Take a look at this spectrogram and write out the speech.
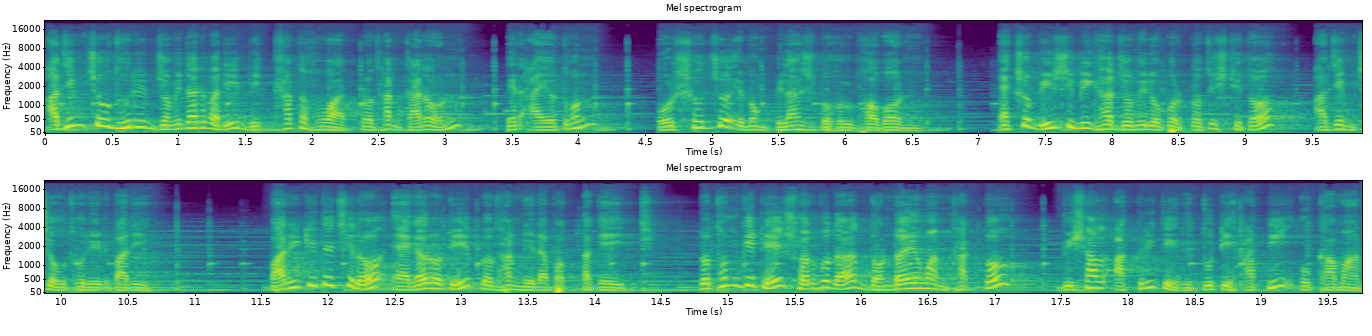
আজিম চৌধুরীর জমিদার বাড়ি বিখ্যাত হওয়ার প্রধান কারণ, এর আয়তন ঐশ্বর্য এবং বিলাসবহুল ভবন। একশো বিশ বিঘা জমির ওপর প্রতিষ্ঠিত আজিম চৌধুরীর বাড়ি। বাড়িটিতে ছিল এগারোটি প্রধান নিরাপত্তা গেট। প্রথম গেটে সর্বদা দণ্ডায়মান থাকত বিশাল আকৃতির দুটি হাতি ও কামান।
